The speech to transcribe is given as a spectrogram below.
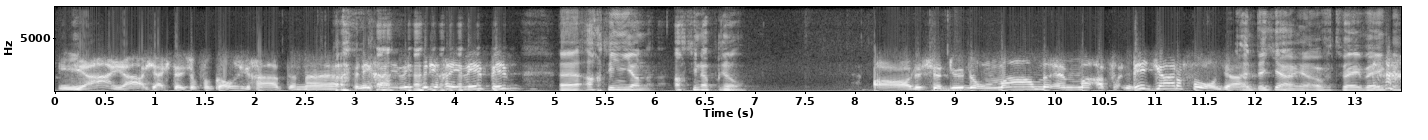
ja, ja, als jij steeds op vakantie gaat. Dan, eh, wanneer, ga je, weer- wanneer ga je weer, Pim? Eh 18, jan 18 april. Oh, dus dat duurt nog maanden en ma Dit jaar of volgend jaar? Eh, dit jaar, ja, over twee weken.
